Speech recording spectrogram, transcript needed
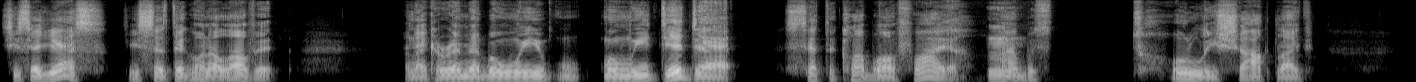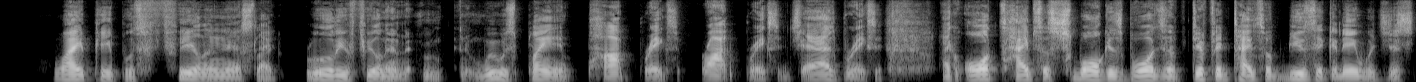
She said, yes. She says they're going to love it. And I can remember when we when we did that, set the club on fire. I Mm. was totally shocked. Like white people's feeling this, like really feeling it. And and we was playing pop breaks, rock breaks, and jazz breaks, like all types of smorgasbords of different types of music, and they were just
